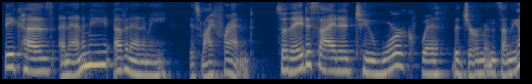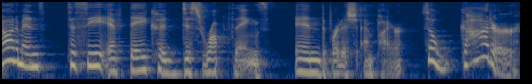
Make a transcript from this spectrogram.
because an enemy of an enemy is my friend. So they decided to work with the Germans and the Ottomans to see if they could disrupt things in the British Empire. So Ghadar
